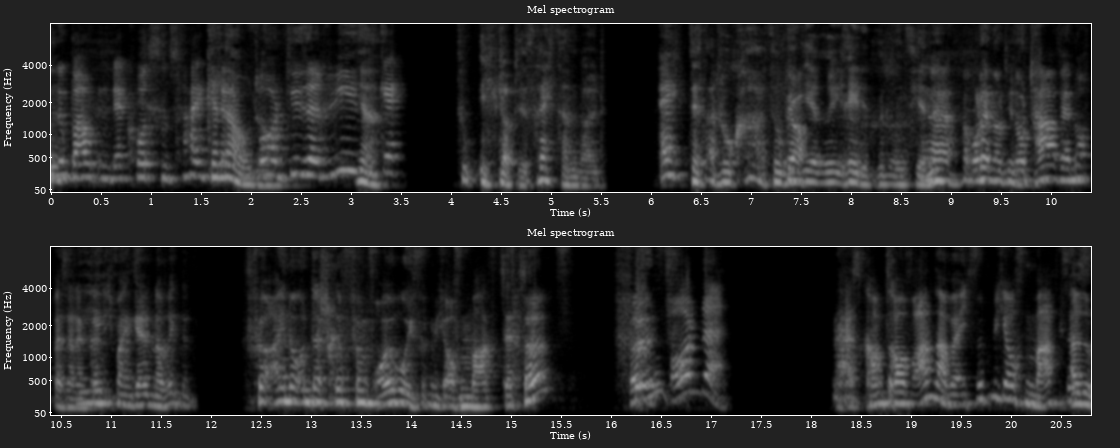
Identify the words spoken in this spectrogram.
umgebaut in der kurzen Zeit. Genau, du. dieser riesen Ja. Gag. Du, ich glaube, der ist Rechtsanwalt. Echt? Der ist Advokat, so wie Ja. ihr redet mit uns hier. Ne? Ja, oder Not- Notar wäre noch besser. Dann könnte ich mein Geld noch für eine Unterschrift 5 Euro. Ich würde mich auf den Markt setzen. Fünf? 500? Na, es kommt drauf an, aber ich würde mich auf den Markt setzen. Also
